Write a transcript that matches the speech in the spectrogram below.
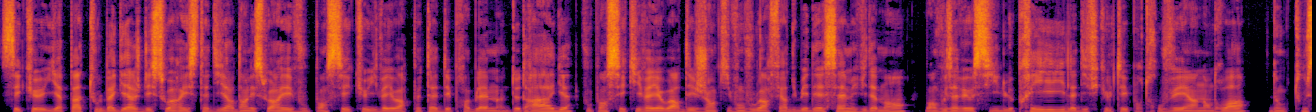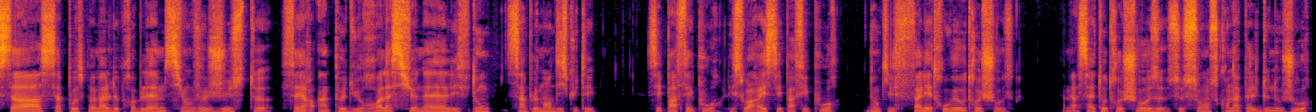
c'est qu'il n'y a pas tout le bagage des soirées, c'est-à-dire dans les soirées, vous pensez qu'il va y avoir peut-être des problèmes de drague, vous pensez qu'il va y avoir des gens qui vont vouloir faire du BDSM évidemment, bon vous avez aussi le prix, la difficulté pour trouver un endroit, donc tout ça, ça pose pas mal de problèmes si on veut juste faire un peu du relationnel et donc simplement discuter. C'est pas fait pour. Les soirées, c'est pas fait pour. Donc il fallait trouver autre chose. Cette autre chose, ce sont ce qu'on appelle de nos jours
